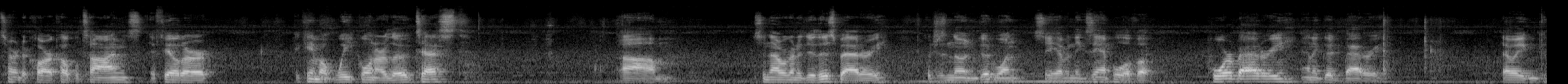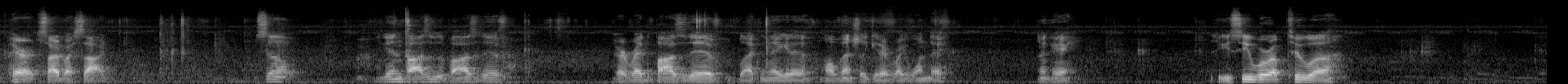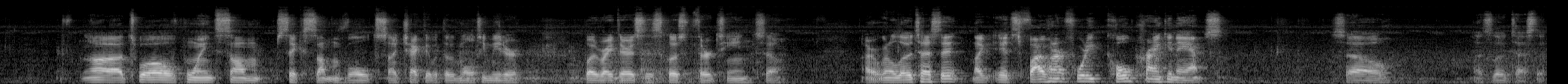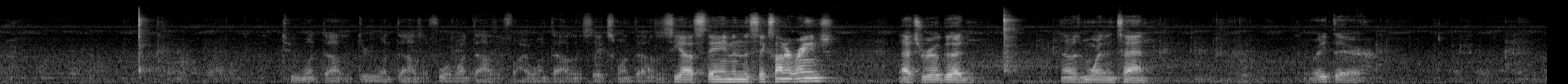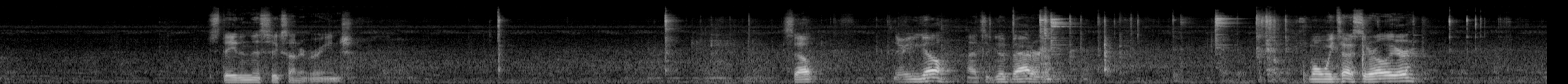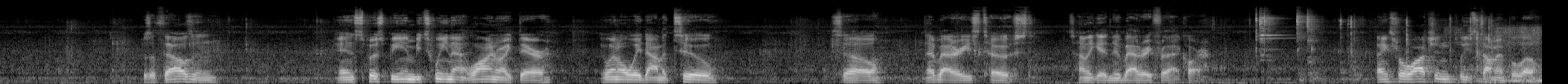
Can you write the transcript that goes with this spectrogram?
turn the car a couple times. It failed our it came up weak on our load test. Um, so now we're going to do this battery, which is a known good one. So you have an example of a poor battery and a good battery. That way you can compare it side by side. So, again, positive to positive, or red to positive, black to negative. I'll eventually get it right one day. Okay. You can see we're up to uh, uh, 12 point some six something volts. I checked it with the multimeter, but right there it says close to 13. So, all right, we're gonna load test it. Like it's 540 cold cranking amps. So, let's load test it. 2, 1000, 3, 1000, 4, 1000, 5, 1000, 6, 1000. See how it's staying in the 600 range? That's real good. That was more than 10. Right there. stayed in this 600 range. So, there you go. That's a good battery. The one we tested earlier was a thousand and it's supposed to be in between that line right there. It went all the way down to two. So that battery is toast. Time to get a new battery for that car. Thanks for watching. Please comment below.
